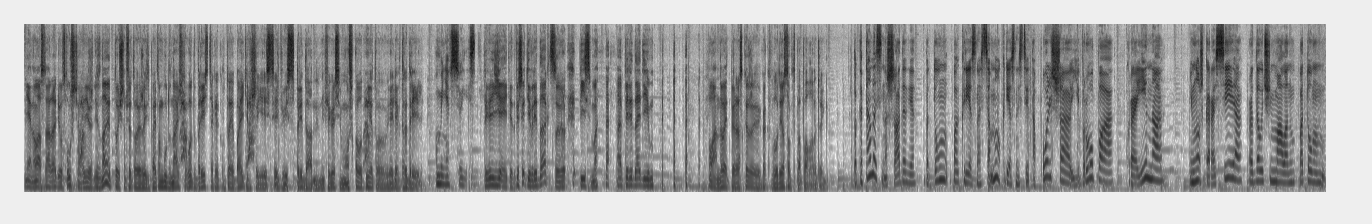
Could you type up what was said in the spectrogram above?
Не, ну у нас на радиослушатели, они же не знают точно всю твою жизнь, поэтому буду что вот в Бресте такая крутая байкерша есть с приданным. Нифига себе, может, у кого-то нету электродрели. У меня все есть. Приезжайте, пишите в редакцию письма, передадим. Ладно, давай теперь расскажи, как в Владивосток ты попала в итоге. Покаталась на Шадове, потом по окрестностям. Ну, окрестности это Польша, Европа, Украина, немножко Россия, правда, очень мало. Но потом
